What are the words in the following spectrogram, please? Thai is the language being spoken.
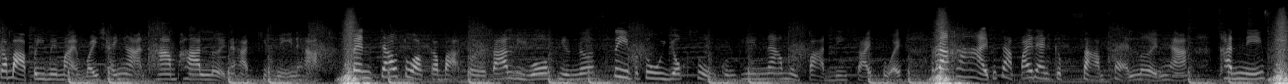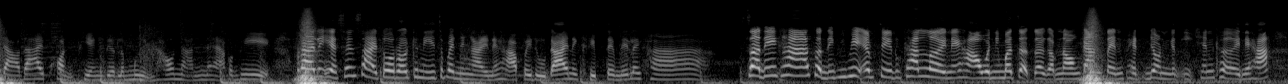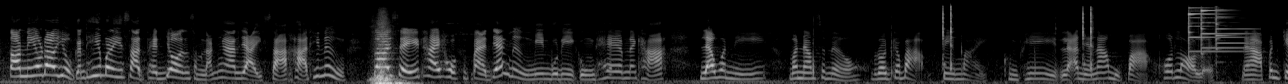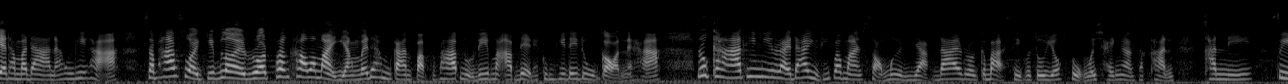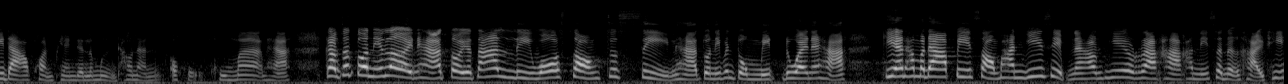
กระบะปีใหม่ๆ ไว้ใช้งานห้ามพลาดเลยนะคะคลิปนี้นะคะ เป็นเจ้าตัวกระบะ Toyota r e v o p i o n e r 4 ประตูยกสูงคุณพี่หน้าหมูป่าดีไซน์สวย ราคาหายไปจากป้ายแดงเกือบ3 0 0แสนเลยนะคะ คันนี้ฟรีดาวได้ผ่อนเพียงเดือนละหมื่นเท่านั้นนะคะคุณพี่ รายละเอียดเส้นสายตัวรถคันนี้จะเป็นยังไงนะคะ ไปดูได้ในคลิปเต็มได้เลยค่ะ สวัสดีค่ะ สวัสดีพี่พี่ FC ทุกท่านเลยนะคะ วันนี้มาเจอเจอกับน้องกางเต็นเพชรยนต์กันอีกเช่นเคยนะคะ ตอนนี้เราอยู่กันที่บริษัทเพชรยนต์สำนักงานใหญ่สาขาที่ 1 ซอยเสรีไทย 68 แยก 1 มีนบุรีกรุงเทพนะคะ และวันนี้มานำเสนอรถกระบะปีใหม่ คุณพี่ และอันนี้หน้าหมูป่าโคตรหล่อเลย นะคะเป็นเกียร์ธรรมดานะคุณพี่ขาสภาพสวยกิฟเลย รถเพิ่งเข้ามาใหม่ยังไม่ได้ทำการปรับสภาพหนูรีบมาอัปเดตให้คุณพี่ได้ดูก่อนนะคะ ลูกค้าที่มีรายได้อยู่ที่ประมาณ 20,000 อยากได้รถกระบะ4ประตูยกสูงไว้ใช้งานสักคัน คันนี้ฟรีดาวผ่อนเพียงเดือนละหมื่นเท่านั้น โอ้โห คุ้มมากนะคะ กับเจ้าตัวนี้เลยนะคะ Toyota r e v o 2.4 นะคะ ตัวนี้เป็นตัวมิดด้วยนะคะ เกียร์ธรรมดาปี 2020 นะคะคุณพี่ราคาคันนี้เสนอขายที่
